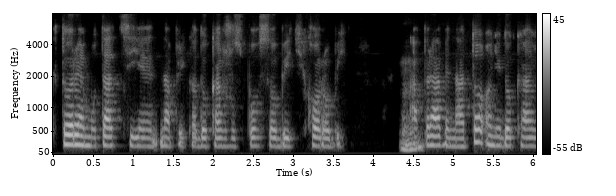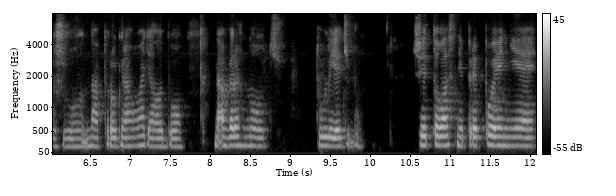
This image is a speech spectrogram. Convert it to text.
ktoré mutácie napríklad dokážu spôsobiť choroby. Uh-huh. A práve na to oni dokážu naprogramovať alebo navrhnúť tú liečbu. Že je to vlastne prepojenie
